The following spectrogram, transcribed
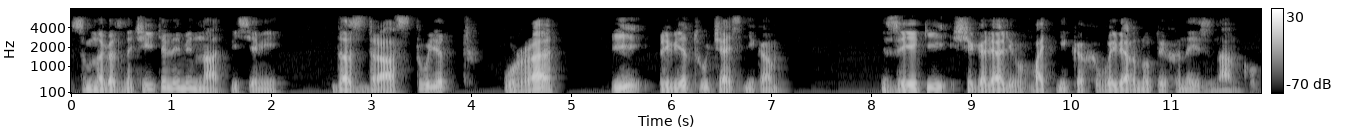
с многозначительными надписями «Да здравствует! Ура!» и «Привет участникам!». Зэки щеголяли в ватниках, вывернутых наизнанку.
